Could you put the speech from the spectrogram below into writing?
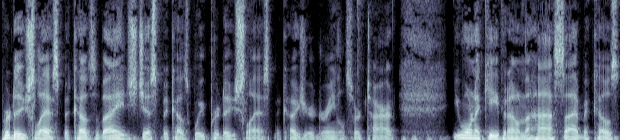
produce less because of age, just because we produce less because your adrenals are tired. You want to keep it on the high side because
